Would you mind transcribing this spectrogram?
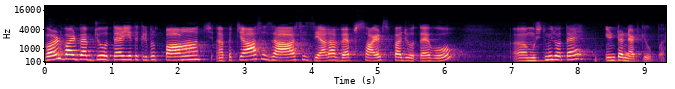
World wide web जो होता है, ये तकरीबन पाँच पचास हज़ार से ज़्यादा वेबसाइट्स पर जो होता है वो मुश्तमिल होता है इंटरनेट के ऊपर।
